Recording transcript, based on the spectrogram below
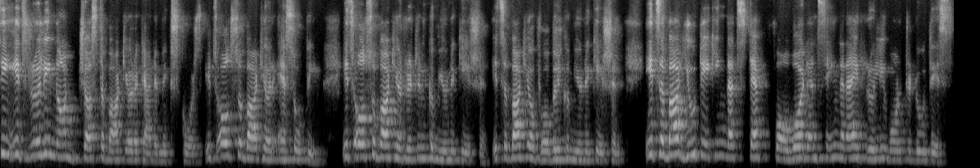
See, it's really not just about your academic scores. It's also about your SOP. It's also about your written communication. It's about your verbal communication. It's about you taking that step forward and saying that I really want to do this.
